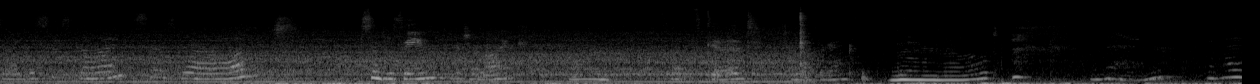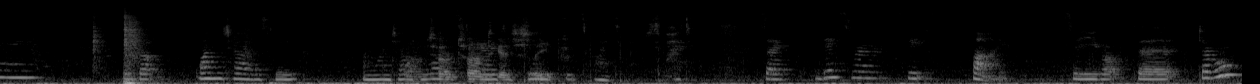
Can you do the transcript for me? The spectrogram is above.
So this is nice as well. Simple theme, which I like. Um, so that's good. Turn off again because it's very loud. And then, say hey. We've got one child asleep and one child One child trying to to go get to to sleep. sleep. It's fighting. She's fighting. So this room sleeps five. So you got the double.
